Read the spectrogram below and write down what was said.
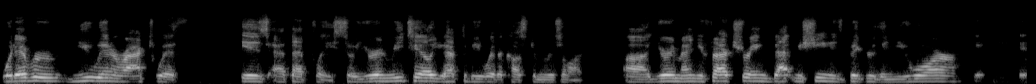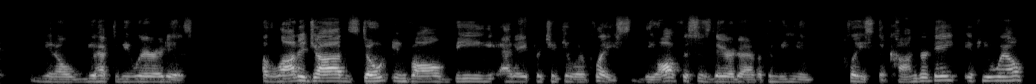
whatever you interact with is at that place. So you're in retail, you have to be where the customers are. Uh, you're in manufacturing, that machine is bigger than you are. It- it- you know, you have to be where it is a lot of jobs don't involve being at a particular place. The office is there to have a convenient place to congregate, if you will.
